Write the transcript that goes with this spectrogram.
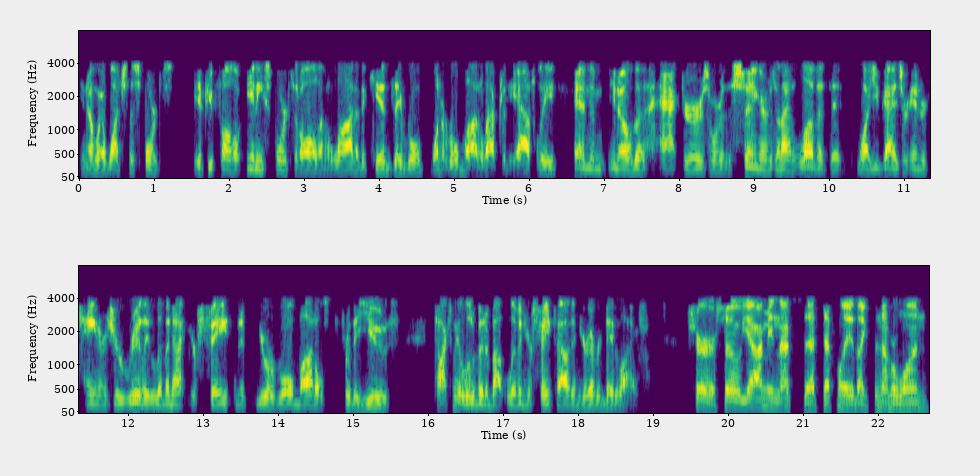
you know, I watch the sports. If you follow any sports at all, and a lot of the kids, they want a role model after the athlete and the you know the actors or the singers and i love it that while you guys are entertainers you're really living out your faith and you're role models for the youth. Talk to me a little bit about living your faith out in your everyday life. Sure. So yeah i mean that's that's definitely like the number one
